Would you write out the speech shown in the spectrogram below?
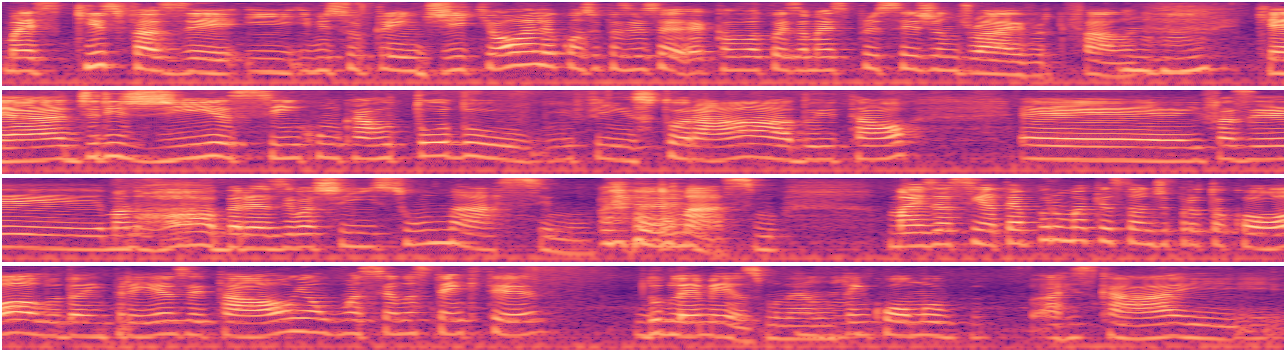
mas quis fazer e, e me surpreendi que, olha, eu consigo fazer isso. É aquela coisa mais precision driver que fala. Que é a dirigir, assim, com o carro todo, enfim, estourado e tal. é, e fazer manobras. Eu achei isso o máximo. o máximo. Mas, assim, até por uma questão de protocolo da empresa e tal, em algumas cenas tem que ter dublê mesmo, né? Não tem como arriscar e,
